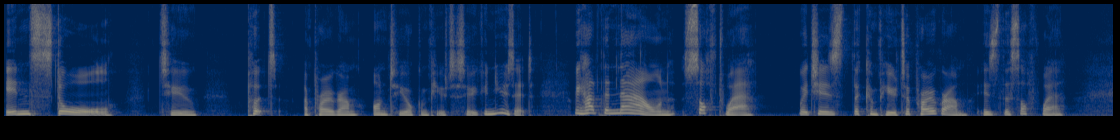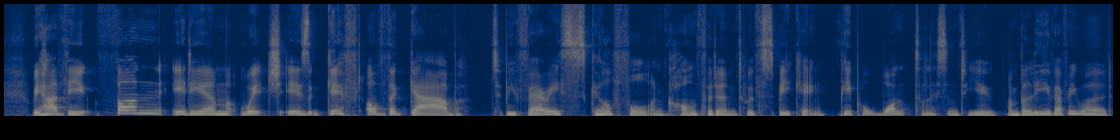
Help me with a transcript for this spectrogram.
install, to put a program onto your computer so you can use it. We had the noun software, which is the computer program, is the software. We had the fun idiom, which is gift of the gab, to be very skillful and confident with speaking. People want to listen to you and believe every word.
